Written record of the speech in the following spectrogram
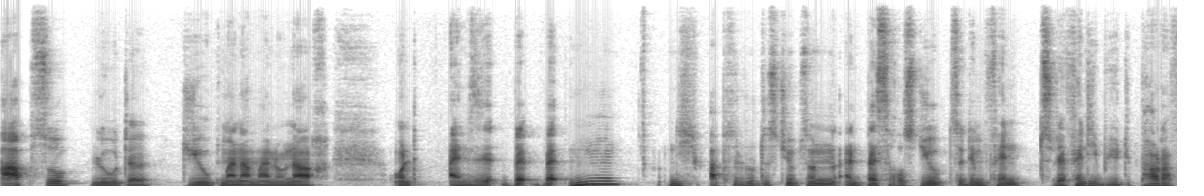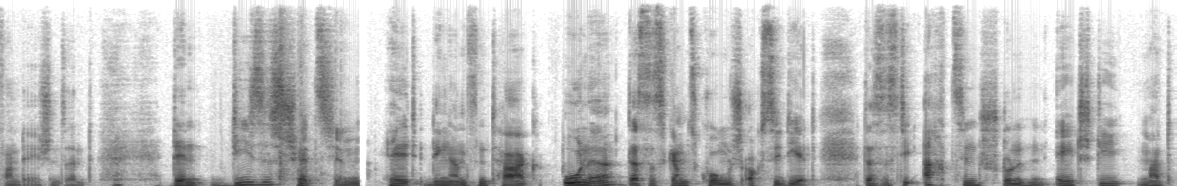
absolute Dupe meiner Meinung nach und ein sehr, hm, nicht absolutes Dupe, sondern ein besseres Dupe zu, dem zu der Fenty Beauty Powder Foundation sind. Denn dieses Schätzchen hält den ganzen Tag, ohne dass es ganz komisch oxidiert. Das ist die 18 Stunden HD Matte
